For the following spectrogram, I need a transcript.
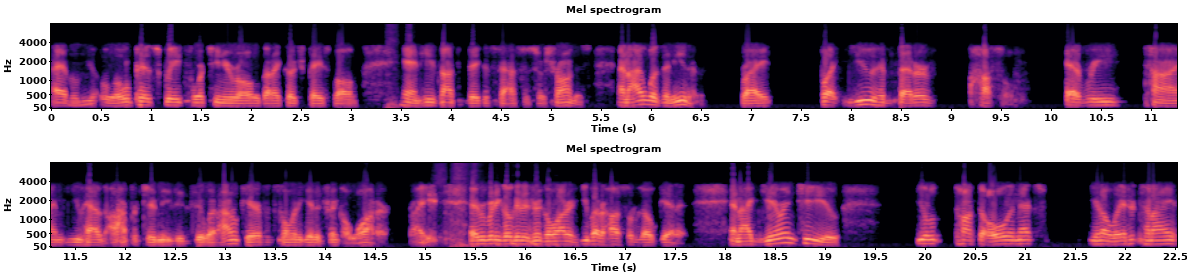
I have mm-hmm. a, little pipsqueak 14 year old that I coach baseball, and he's not the biggest, fastest, or strongest, and I wasn't either, right? But you have better hustle every time you have the opportunity to do it. I don't care if it's going to get a drink of water, right? Everybody go get a drink of water. You better hustle to go get it. And I guarantee you, you'll talk to Olin next, you know, later tonight.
